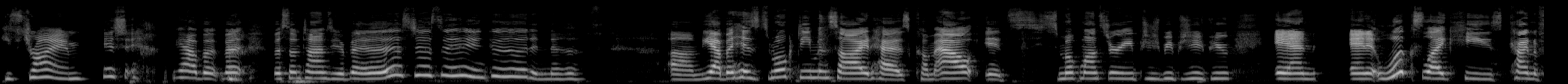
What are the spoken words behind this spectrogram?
he's trying. He's, yeah, but but but sometimes your best just ain't good enough. Um, yeah, but his smoke demon side has come out. It's smoke monstery, pew, pew, pew, pew, and and it looks like he's kind of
